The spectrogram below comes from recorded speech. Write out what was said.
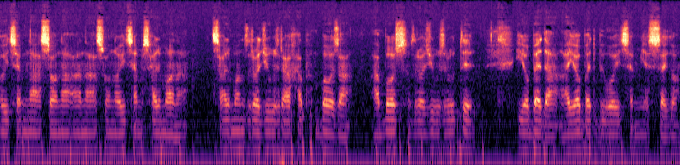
ojcem Naasona, a Naason ojcem Salmona. Salmon zrodził z Rahab Boza, a Boz zrodził z Ruty Jobeda, a Jobed był ojcem Jessego.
